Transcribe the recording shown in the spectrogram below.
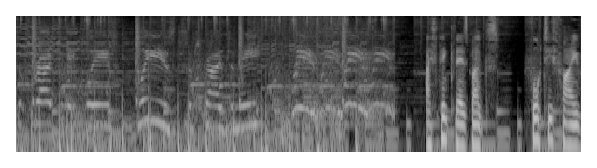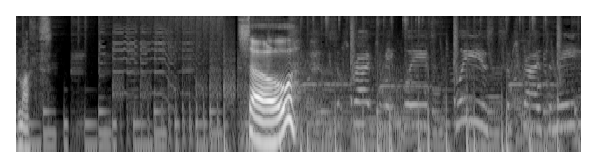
Subscribe to me, please. Please subscribe to me. Please, please, please, please. I think there's bugs. 45 moths. So, Subscribe to me, please. Please subscribe to me.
